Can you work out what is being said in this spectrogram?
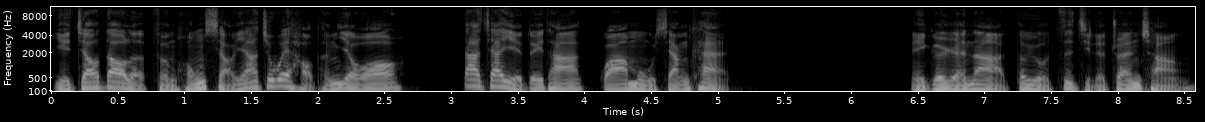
也交到了粉红小鸭这位好朋友哦，大家也对他刮目相看。每个人呐、都有自己的专长，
